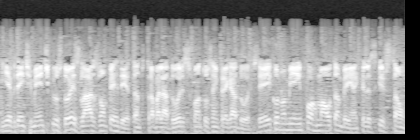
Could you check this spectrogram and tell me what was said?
E evidentemente que os dois lados vão perder, tanto trabalhadores quanto os empregadores. E a economia informal também, aqueles que são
